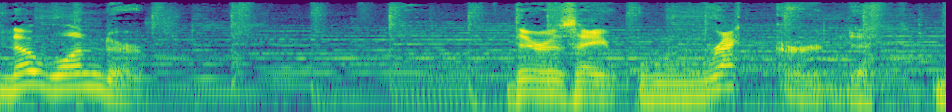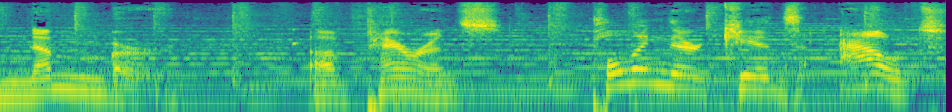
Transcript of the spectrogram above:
No wonder there is a record number of parents pulling their kids out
